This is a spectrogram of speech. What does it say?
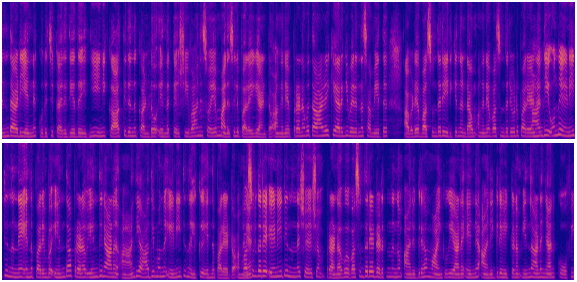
എന്താടി എന്നെ കുറിച്ച് കരുതിയത്? നീ ഇനി കാത്തിരുന്ന് കണ്ടോ? എന്നൊക്കെ ശിവാനി സ്വയം മനസ്സിൽ പറയുകയാണ് കേട്ടോ. അങ്ങനെ പ്രണവ് താഴേക്ക് ഇറങ്ങി വരുന്ന സമയത്ത് അവിടെ വസുന്ധര ഇരിക്കുന്നുണ്ടാവും. അങ്ങനെ വസുന്ധരയോട് പറയാൻ ആന്റി ഒന്ന് എണീറ്റ് നിന്നേ എന്ന് പറയുമ്പോൾ എന്താ പ്രണവ്? എന്തിനാണ്? ആന്റി ആദ്യം ഒന്ന് എണീറ്റ് നിൽക്ക് എന്ന് പറയട്ടോ അങ്ങനെ വസുന്ധര എണീറ്റ് നിന്ന ശേഷം പ്രണവ് വസുന്ധരയുടെ അടുത്ത് നിന്നും അനുഗ്രഹം വാങ്ങിക്കുകയാണ്. എന്നെ അനുഗ്രഹിക്കണം. ഇന്നാണ് ഞാൻ കോഫി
